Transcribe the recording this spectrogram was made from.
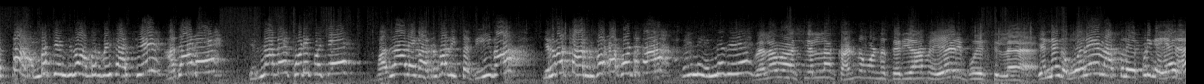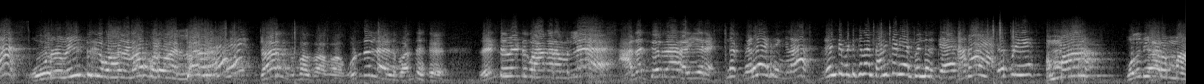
எப்ப ஐம்பத்தி அஞ்சு ரூபா ஐம்பது பைசா ஆச்சு? அதானே? எல்லாமே கூடி போச்சே? பதினாலேகால் ரூபாய் வித்த தீபா இருபத்தாறு ரூபாய் போட்டுக்கா என்ன என்னது? விலைவாசி எல்லாம் கண்ணு மண்ணு தெரியாம ஏறி போயிருச்சுல்ல என்னங்க ஒரே மாசத்துல எப்படிங்க ஏற? ஒரு வீட்டுக்கு வாங்கினா பரவாயில்ல. ஒண்ணும் இல்ல இது வந்து ரெண்டு வீட்டுக்கு வாங்குறோம்ல அத சொல்றாரு ஐயரே. விளையாடுறீங்களா? ரெண்டு வீட்டுக்கு தான் தனித்தனியா பில் இருக்கு. அதான். எப்படி? அம்மா முதலியார் அம்மா.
